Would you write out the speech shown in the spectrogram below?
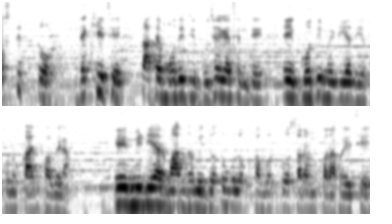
অস্তিত্ব দেখিয়েছে, তাতে মোদিজি বুঝে গেছেন যে এই গদি মিডিয়া দিয়ে কোনো কাজ হবে না। এই মিডিয়ার মাধ্যমে যতগুলো খবর প্রসারণ করা হয়েছে,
